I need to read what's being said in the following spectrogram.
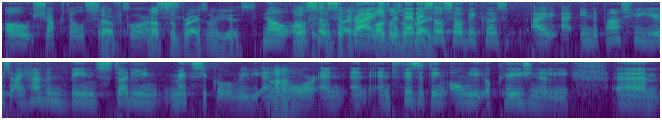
Oh, shocked also, shocked. of course. Not surprised, or yes? No, also, also surprised. surprised. Also but surprised. that is also because I, I, in the past few years, I haven't been studying Mexico really ah. anymore ah. and, and, and visiting only occasionally. Um,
